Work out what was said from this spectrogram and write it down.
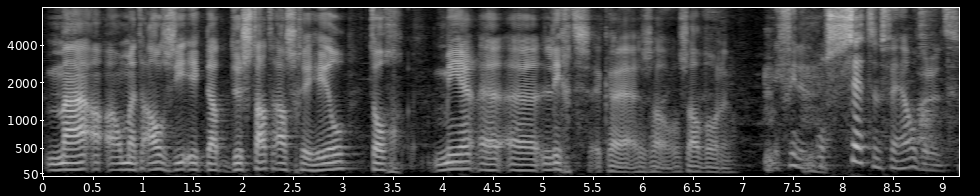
Maar al- met al zie ik dat de stad als geheel... toch meer licht zal, zal worden. Ik vind het ontzettend verhelderend.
